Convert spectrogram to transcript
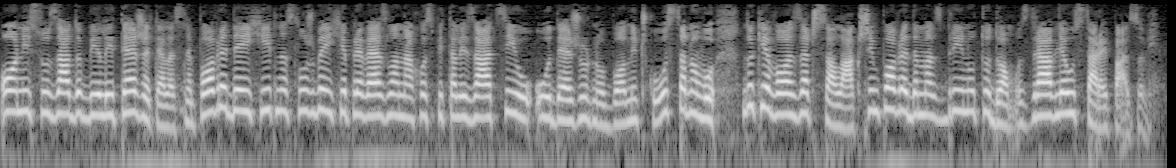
Oni su zadobili teže telesne povrede i hitna služba ih je prevezla na hospitalizaciju u dežurnu bolničku ustanovu, dok je vozač sa lakšim povredama zbrinut u domu zdravlja u Staroj Pazovi.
